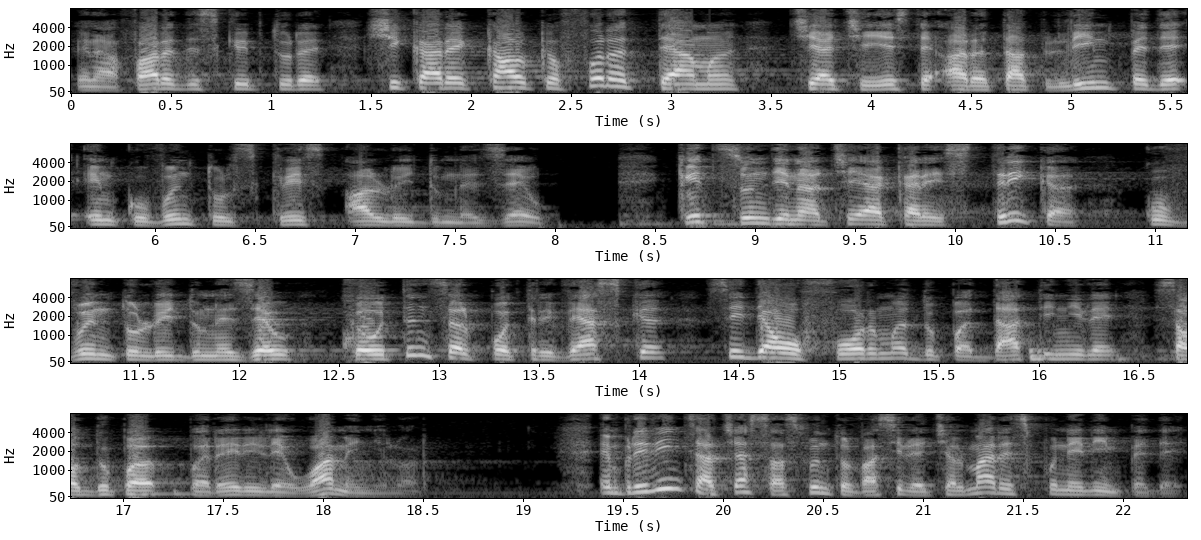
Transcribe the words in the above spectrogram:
în afară de Scriptură și care calcă fără teamă ceea ce este arătat limpede în cuvântul scris al lui Dumnezeu. Cât sunt din aceia care strică cuvântul lui Dumnezeu, căutând să-l potrivească, să-i dea o formă după datinile sau după părerile oamenilor. În privința aceasta, Sfântul Vasile cel Mare spune limpede,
